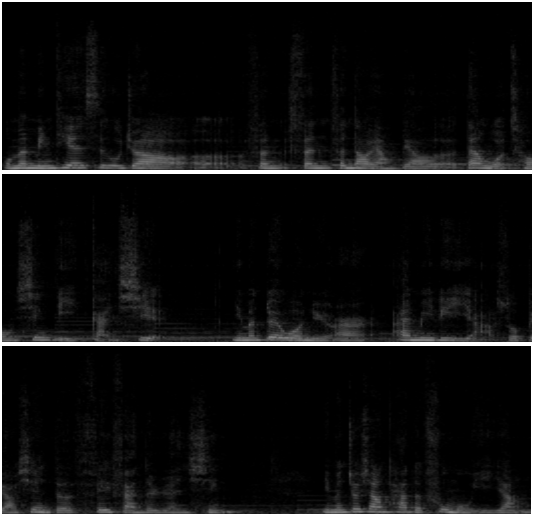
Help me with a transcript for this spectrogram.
我们明天似乎就要呃分分分道扬镳了，但我从心底感谢你们对我女儿艾米莉亚所表现的非凡的人性。你们就像她的父母一样，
